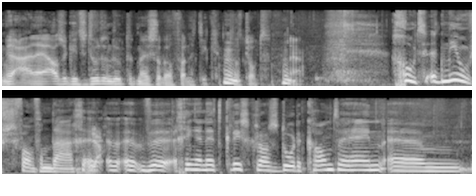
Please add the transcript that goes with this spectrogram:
ja nee, als ik iets doe, dan doe ik dat meestal wel fanatiek. Hm. Dat klopt, hm. ja. Goed, het nieuws van vandaag. Ja. Uh, uh, we gingen net kriskras door de kranten heen. Um,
